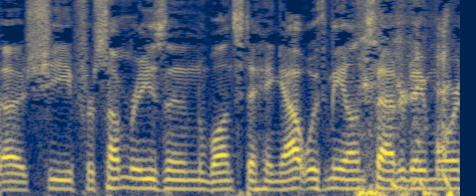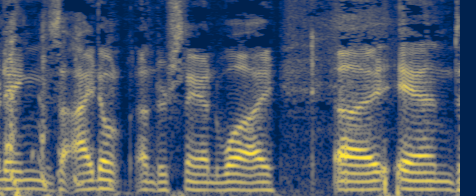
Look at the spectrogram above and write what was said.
uh, she, for some reason, wants to hang out with me on Saturday mornings. I don't understand why. Uh, and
